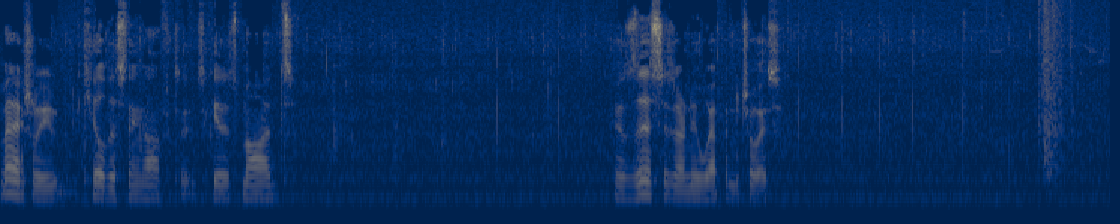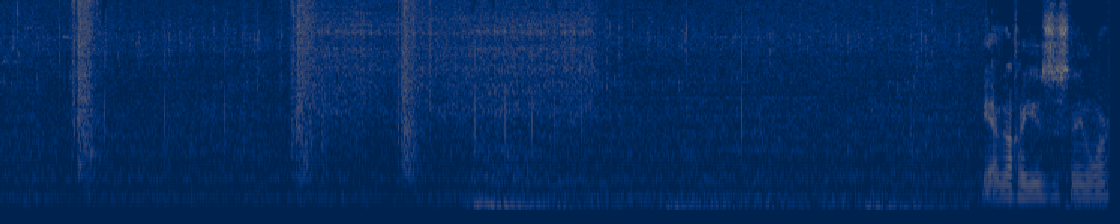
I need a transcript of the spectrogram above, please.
Might actually kill this thing off to, to get its mods. Because this is our new weapon of choice. Yeah, I'm not going to use this anymore.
